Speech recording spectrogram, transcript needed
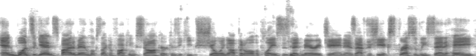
And once again, Spider-Man looks like a fucking stalker because he keeps showing up in all the places that Mary Jane is after she expressly said, "Hey,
